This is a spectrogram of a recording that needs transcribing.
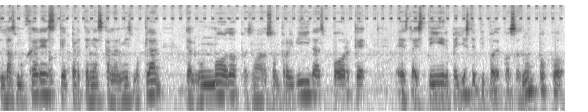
las mujeres que pertenezcan al mismo clan, de algún modo, pues no son prohibidas porque es la estirpe y este tipo de cosas, ¿no? Un poco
